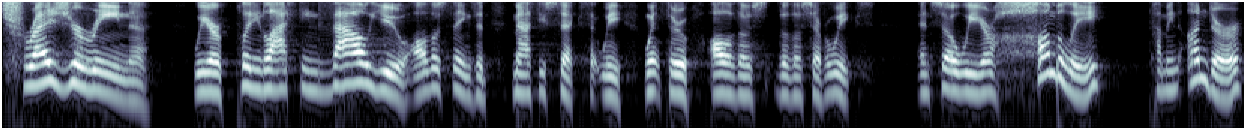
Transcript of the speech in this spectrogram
treasuring. We are putting lasting value, all those things in Matthew 6 that we went through all of those, those several weeks. And so we are humbly coming under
